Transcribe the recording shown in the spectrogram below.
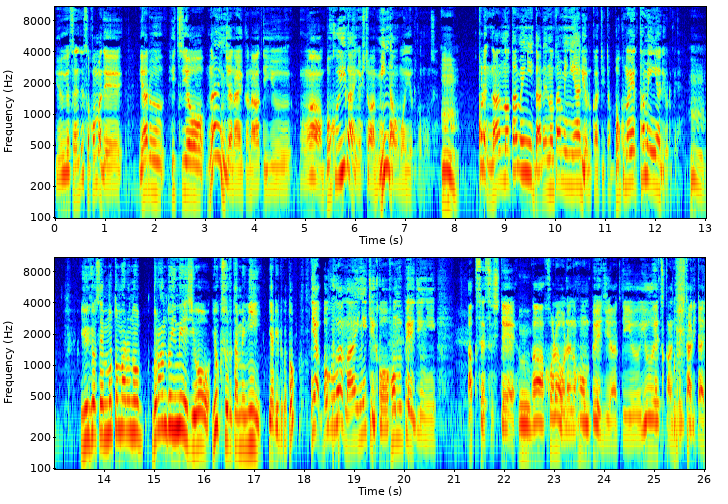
遊漁船でそこまでやる必要ないんじゃないかなっていうのは、僕以外の人はみんな思いよると思うんですよ。うん。これ何のために、誰のためにやりよるかって言ったら、僕のためにやりよるけん。うん。遊漁船元丸のブランドイメージを良くするためにやりること？いや、僕が毎日こう、ホームページにアクセスして、うんああ、これ俺のホームページやっていう優越感に浸りたい。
